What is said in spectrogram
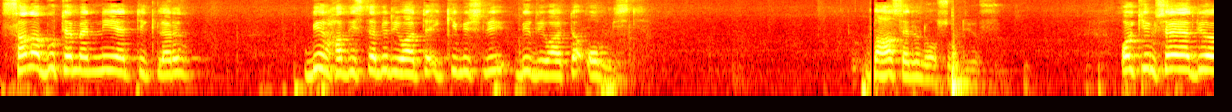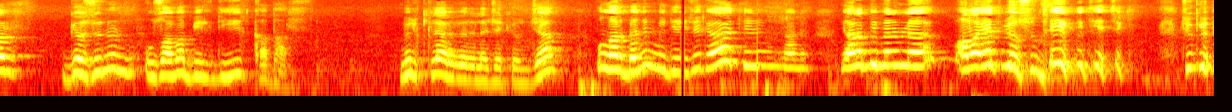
Sana bu temenni ettiklerin bir hadiste bir rivayette iki misli, bir rivayette on misli. Daha senin olsun diyor. O kimseye diyor gözünün uzanabildiği kadar mülkler verilecek önce. Bunlar benim mi diyecek? Evet yani ya Rabbi benimle alay etmiyorsun değil mi diyecek. Çünkü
